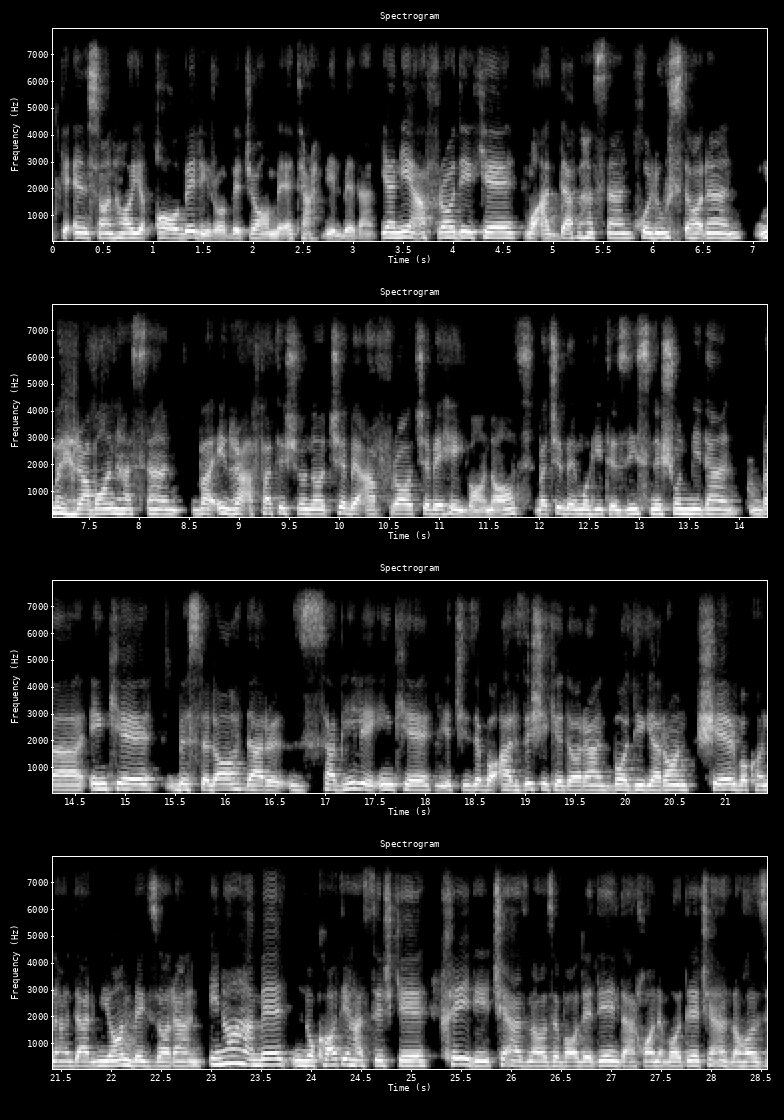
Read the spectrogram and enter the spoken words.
هستند که انسانهای قابلی رو به جامعه تحویل بدن. یعنی افرادی که معدب هستن خلوص دارن مهربان هستن و این رعفتشون چه به افراد چه به حیوانات و چه به محیط زیست نشون میدن و اینکه به اصطلاح در سبیل اینکه یه چیز با ارزشی که دارن با دیگران شیر بکنن در میان بگذارن اینا همه نکاتی هستش که خیلی چه از لحاظ والدین در خانواده چه از لحاظ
